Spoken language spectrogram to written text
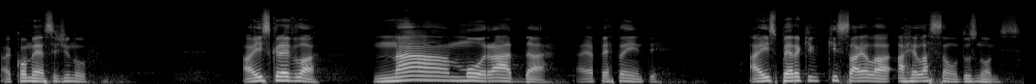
Aí começa de novo. Aí escreve lá, namorada. Aí aperta Enter. Aí espera que, que saia lá a relação dos nomes.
